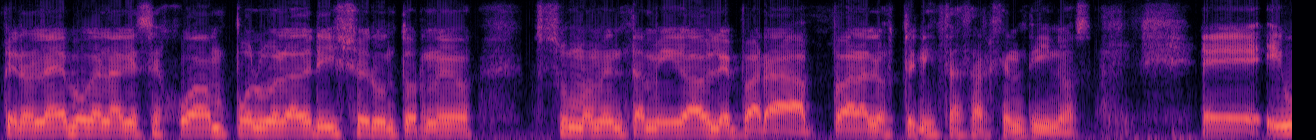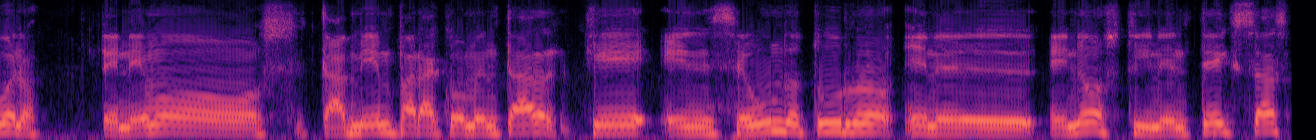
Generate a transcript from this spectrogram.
pero en la época en la que se jugaban polvo de ladrillo era un torneo sumamente amigable para, para los tenistas argentinos. Eh, y bueno, tenemos también para comentar que en segundo turno en, el, en Austin, en Texas,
